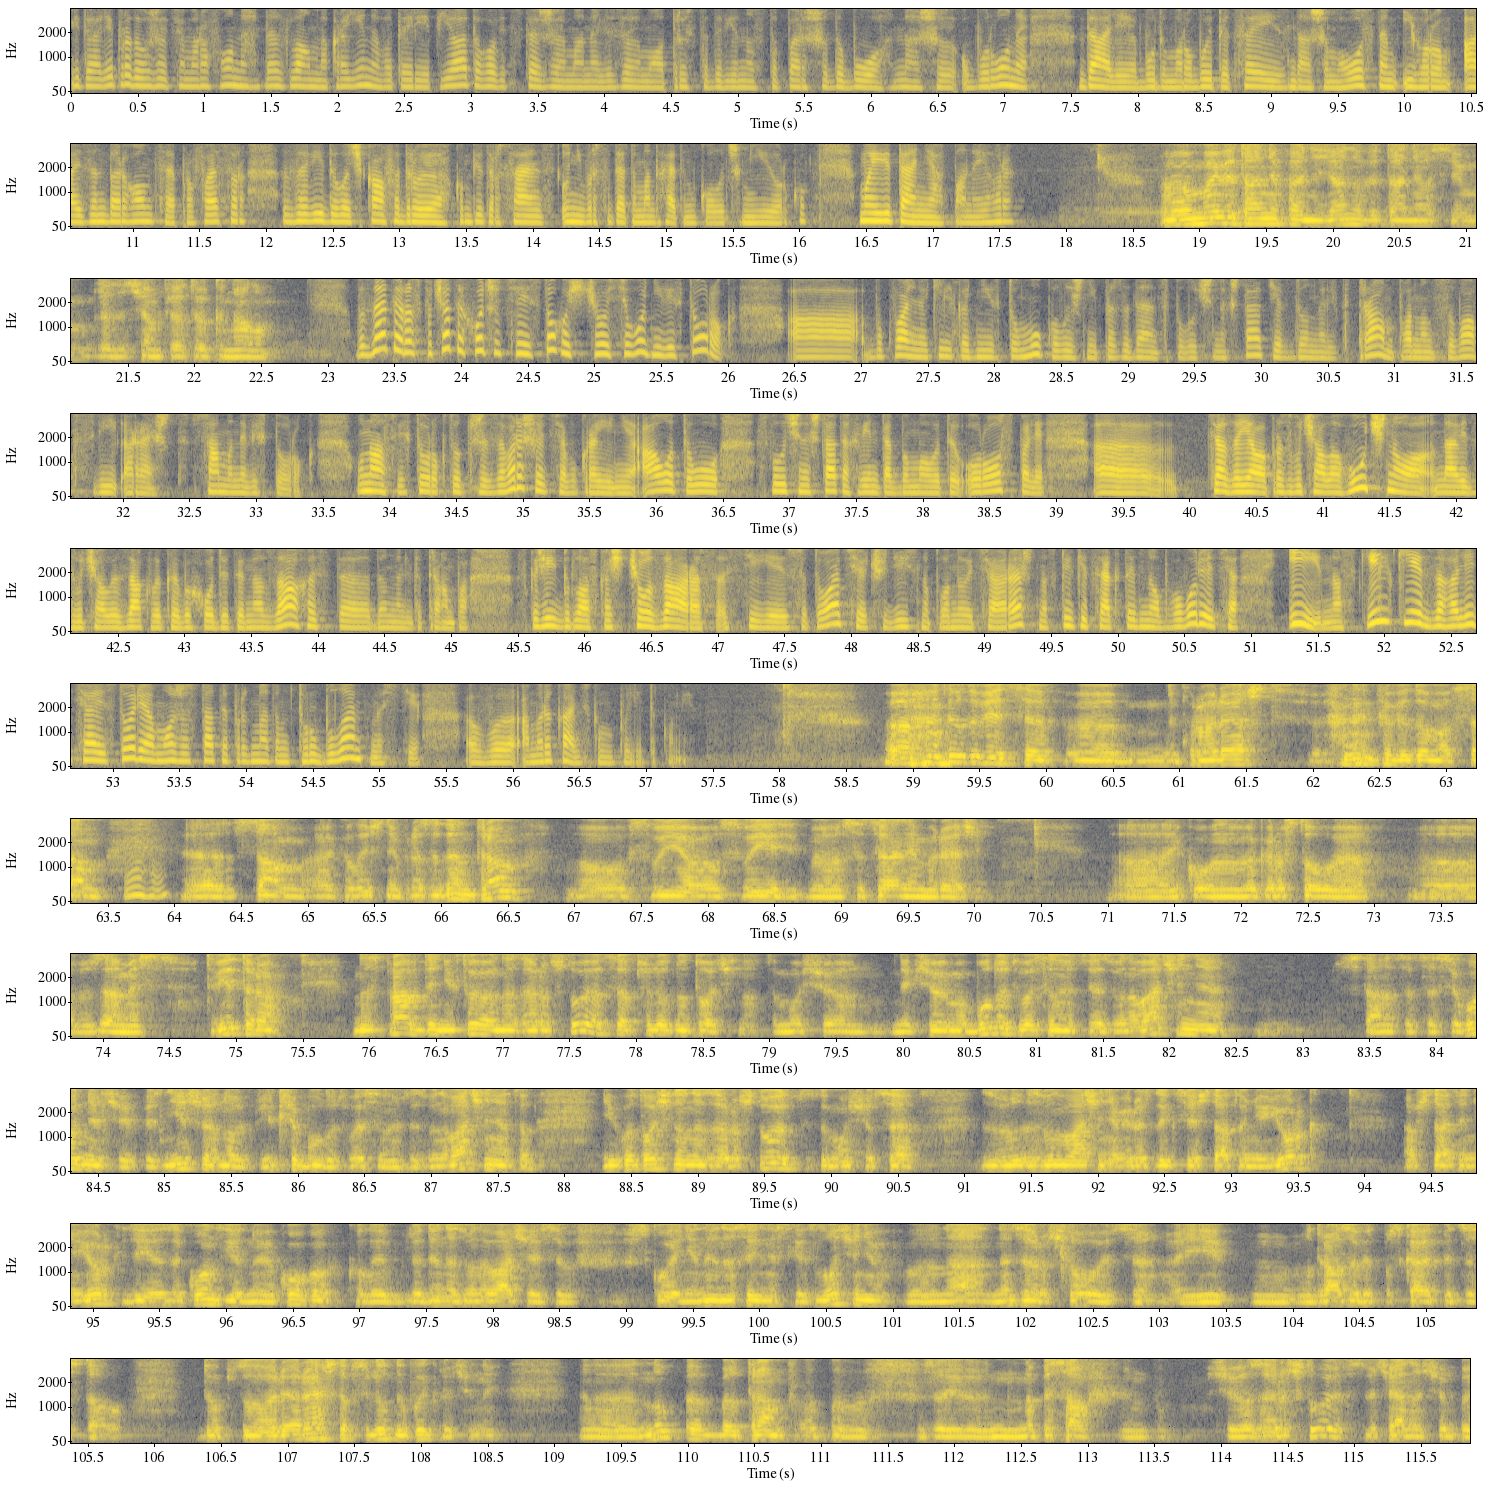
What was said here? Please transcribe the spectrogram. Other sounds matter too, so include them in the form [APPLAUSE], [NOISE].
І далі продовжується марафон Незламна країна в етері п'ятого. Відстежуємо, аналізуємо 391-шу добу нашої оборони. Далі будемо робити це із нашим гостем Ігорем Айзенбергом. Це професор, завідувач кафедрою комп'ютер сайенс університету Манхеттен коледж Нью-Йорку. Мої вітання, пане Ігоре. Е, Ми вітання, пані Яно, вітання усім глядачам п'ятого каналу. Ви знаєте, розпочати хочеться із того, що сьогодні вівторок, а буквально кілька днів тому, колишній президент Сполучених Штатів Дональд Трамп анонсував свій арешт саме на вівторок. У нас вівторок тут вже завершується в Україні, а от у Сполучених Штатах він, так би мовити, у розпалі. Ця заява прозвучала гучно, навіть звучали заклики виходити на захист е, Дональда Трампа. Скажіть, будь ласка, що зараз з цією ситуацією? Чи дійсно планується арешт? Наскільки це активно обговорюється? І наскільки взагалі ця історія може стати предметом турбулентності в американському політикумі? Е, Ну, дивіться, е, про арешт [LAUGHS] повідомив сам, сам колишній президент Трамп у своїй е, соціальній мережі, яку він використовує е, замість Твіттера. Насправді ніхто його не заарештує, це абсолютно точно, тому що якщо йому будуть висунуті звинувачення, станеться це сьогодні чи пізніше. Ну, якщо будуть висунуті звинувачення, то його точно не заарештують, тому що це звинувачення в юрисдикції штату Нью-Йорк. А в штаті Нью-Йорк діє закон, згідно якого, коли людина звинувачується в скоєнні ненасильницьких злочинів, вона не заарештовується м, одразу відпускають під заставу. Тобто ре- арешт абсолютно виключений. Е, Ну, Трамп е, написав, що його заарештують, звичайно, щоб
